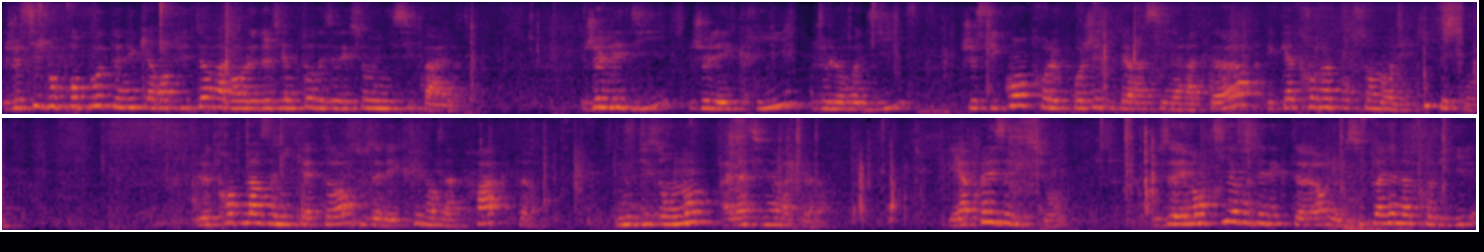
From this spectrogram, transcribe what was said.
Je cite vos propos tenus 48 heures avant le deuxième tour des élections municipales. Je l'ai dit, je l'ai écrit, je le redis, je suis contre le projet d'hyper-incinérateur et 80% de mon équipe est contre. Le 30 mars 2014, vous avez écrit dans un tract Nous disons non à l'incinérateur. Et après les élections, vous avez menti à vos électeurs et aux citoyens de notre ville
